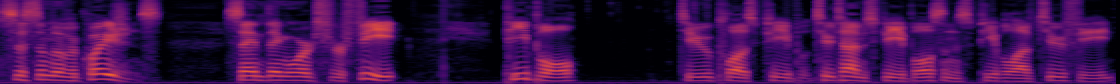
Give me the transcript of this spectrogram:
system of equations. Same thing works for feet. People, 2 plus people, 2 times people, since people have 2 feet.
